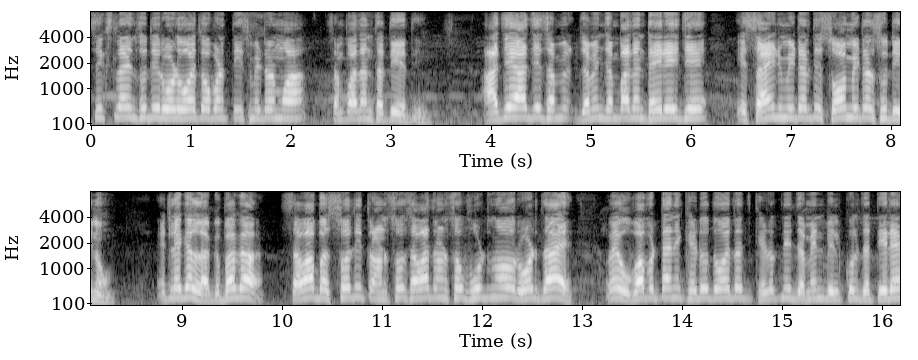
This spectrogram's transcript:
સિક્સ લાઇન સુધી રોડ હોય તો પણ ત્રીસ મીટરમાં સંપાદન થતી હતી. આજે આ જે જમીન સંપાદન થઈ રહી છે, એ સાઠ મીટરથી સો મીટર સુધીનો. એટલે કે લગભગ સવા બસોથી ત્રણસો, સવા ત્રણસો ફૂટનો રોડ થાય. હવે ઊભા પટ્ટાની ખેડૂત હોય તો ખેડૂતની જમીન બિલકુલ જતી રહે.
